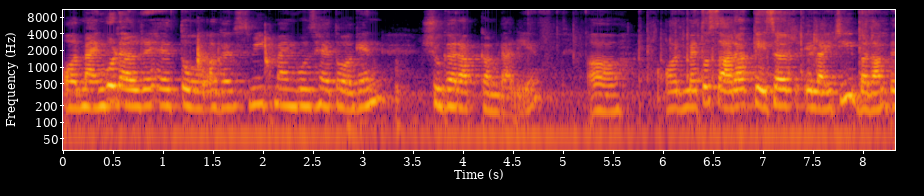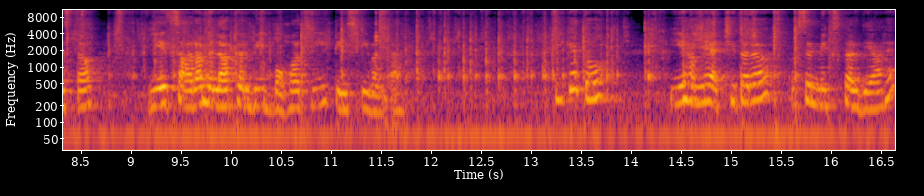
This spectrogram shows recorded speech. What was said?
और मैंगो डाल रहे हैं तो अगर स्वीट मैंगोज है तो अगेन शुगर आप कम डालिए। और मैं तो सारा केसर, इलायची, बादाम पिस्ता, ये सारा मिलाकर भी बहुत ही टेस्टी बनता है। ठीक है तो ये हमने अच्छी तरह उसे मिक्स कर दिया है।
